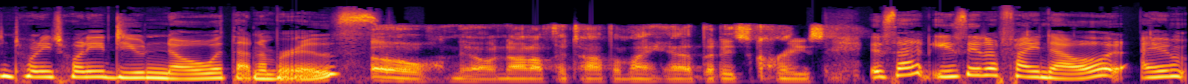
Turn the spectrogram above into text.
in 2020. Do you know what that number is? Oh, no, not off the top of my head, but it's crazy. Is that easy to find out? I'm,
